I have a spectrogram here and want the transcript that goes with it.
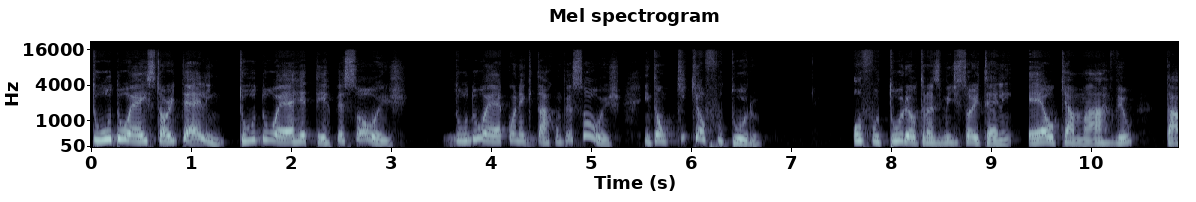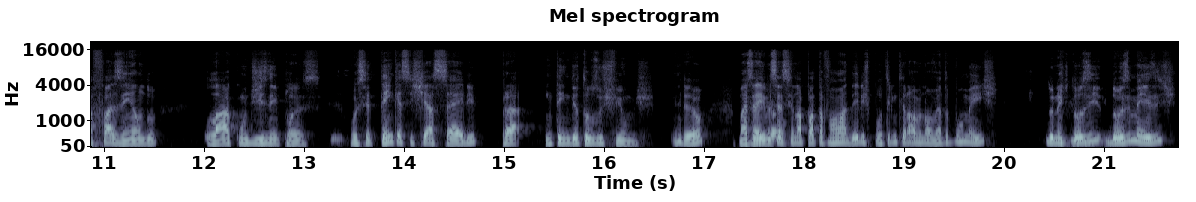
tudo é storytelling, tudo é reter pessoas, tudo é conectar com pessoas. Então, o que, que é o futuro? O futuro é o transmídia storytelling, é o que a Marvel tá fazendo lá com o Disney Plus. Você tem que assistir a série para entender todos os filmes, entendeu? Mas aí Legal. você assina a plataforma deles por R$39,90 por mês, durante 12, 12 meses.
